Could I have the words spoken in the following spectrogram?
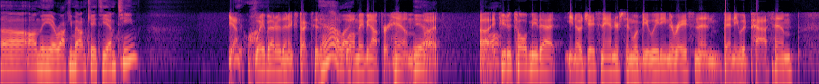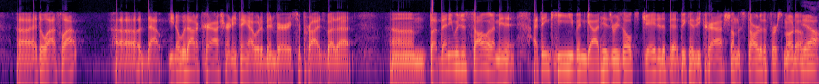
uh, on the uh, Rocky Mountain KTM team. Yeah, way better than expected. Yeah, like- well, maybe not for him, Yeah. but uh, Well- if you'd have told me that you know Jason Anderson would be leading the race and then Benny would pass him uh, at the last lap, uh, that you know without a crash or anything, I would have been very surprised by that. Um, but Benny was just solid. I mean, it, I think he even got his results jaded a bit because he crashed on the start of the first moto. Yeah,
